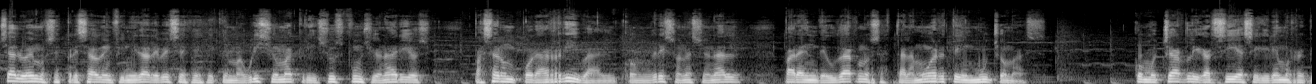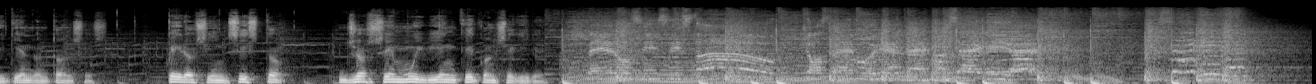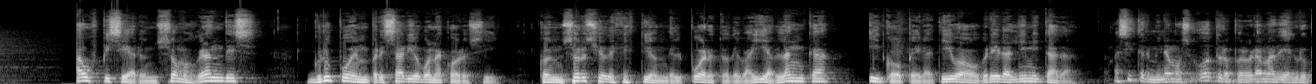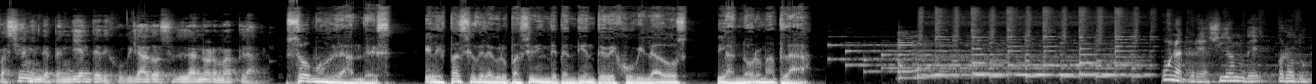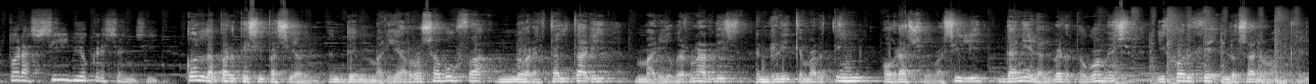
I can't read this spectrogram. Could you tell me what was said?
Ya lo hemos expresado infinidad de veces desde que Mauricio Macri y sus funcionarios pasaron por arriba al Congreso Nacional para endeudarnos hasta la muerte y mucho más. Como Charlie García seguiremos repitiendo entonces. Pero si insisto, yo sé muy bien qué conseguiré. Pero si insisto, yo sé muy bien que conseguiré. Seguiré. Auspiciaron Somos Grandes, Grupo Empresario Bonacorsi, Consorcio de Gestión del Puerto de Bahía Blanca y Cooperativa Obrera Limitada. Así terminamos otro programa de agrupación independiente de jubilados La Norma PLA. Somos Grandes, el espacio de la agrupación independiente de jubilados La Norma PLA. Una creación de productora Silvio Crescenzi, con la participación de María Rosa Bufa, Nora Staltari, Mario Bernardis, Enrique Martín, Horacio Basili, Daniel Alberto Gómez y Jorge Lozano Ángel.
